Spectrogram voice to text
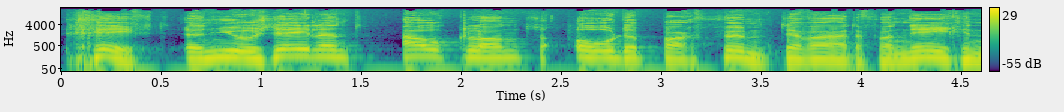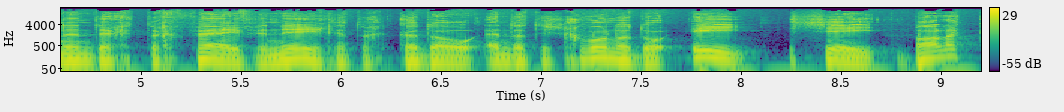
geeft een New Zealand Auckland Eau de Parfum... ter waarde van 39,95 cadeau. En dat is gewonnen door E.C. Balk.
